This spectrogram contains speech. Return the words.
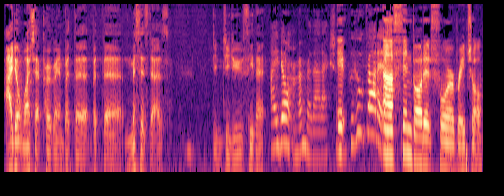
I don't watch that program, but the but the Mrs. does. Did, did you see that? I don't remember that actually. It- Who brought it? Uh, Finn bought it for Rachel.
